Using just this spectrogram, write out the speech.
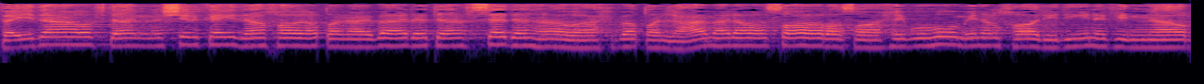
فإذا عرفت أن الشرك إذا خالط العبادة أفسدها وأحبط العمل وصار صاحبه من الخالدين في النار.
